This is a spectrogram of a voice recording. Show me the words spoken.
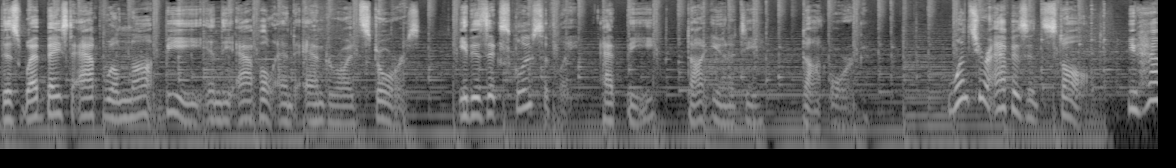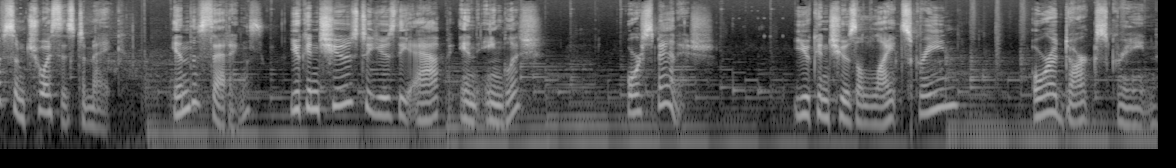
This web based app will not be in the Apple and Android stores. It is exclusively at Once your app is installed, you have some choices to make. In the settings, you can choose to use the app in English or Spanish. You can choose a light screen or a dark screen.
